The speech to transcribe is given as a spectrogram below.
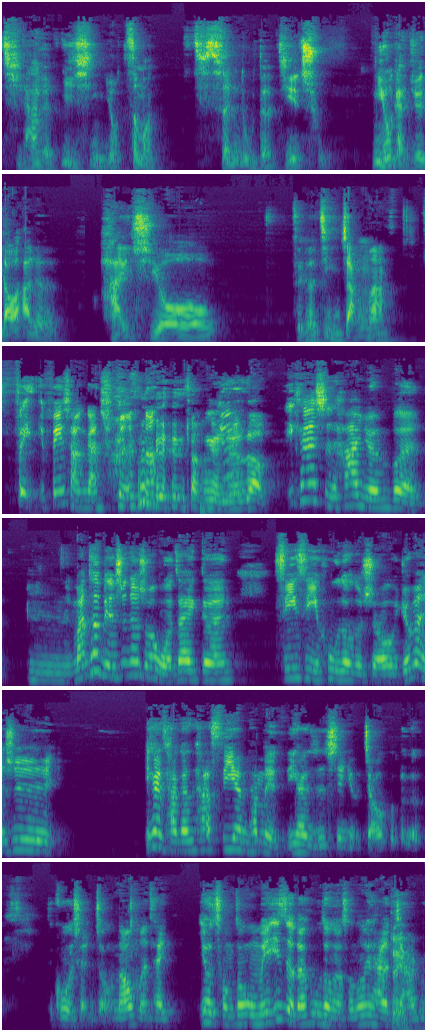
其他的异性有这么深入的接触，你有感觉到他的害羞、这个紧张吗？非非常感觉到。常感觉到，一开始他原本嗯蛮特别，是那时候我在跟 C C 互动的时候，原本是一开始他跟他 C M 他们也一开始是先有交合的过程中，然后我们才又从中我们一直有在互动有，从中又还有加入，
